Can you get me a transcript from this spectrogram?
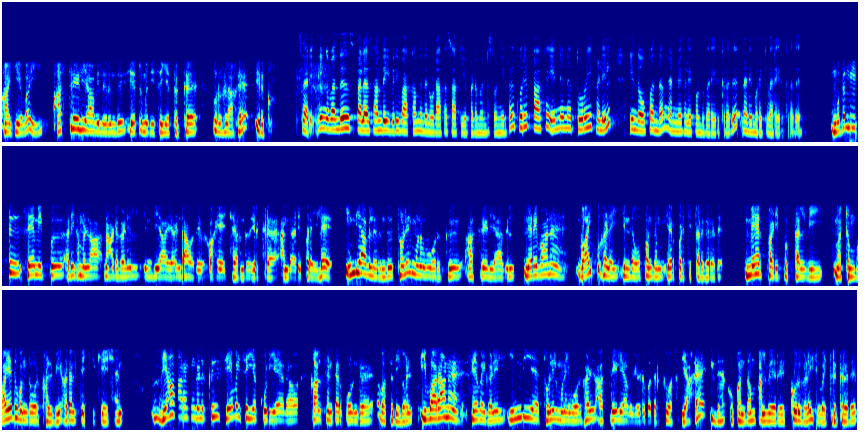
ஆகியவை ஆஸ்திரேலியாவிலிருந்து ஏற்றுமதி செய்யத்தக்க பொருட்களாக இருக்கும். சரி நீங்க வந்து பல சந்தை விரிவாக்கம் இதனூடாக சாத்தியப்படும் என்று சொன்னீர்கள். குறிப்பாக என்னென்ன துறைகளில் இந்த ஒப்பந்தம் நன்மைகளை கொண்டு வர இருக்கிறது நடைமுறைக்கு வர இருக்கிறது? முதலீட்டு சேமிப்பு அதிகமுள்ள நாடுகளில் இந்தியா இரண்டாவது வகையைச் சேர்ந்து இருக்கிற அந்த அடிப்படையிலே இந்தியாவிலிருந்து தொழில் முனைவோருக்கு ஆஸ்திரேலியாவில் நிறைவான வாய்ப்புகளை இந்த ஒப்பந்தம் ஏற்படுத்தி தருகிறது. மேற்படிப்பு கல்வி மற்றும் வயது வந்தோர் கல்வி அடல்ட் எஜுகேஷன் வியாபாரங்களுக்கு சேவை செய்யக்கூடிய கால் சென்டர் போன்ற வசதிகள். இவ்வாறான சேவைகளில் இந்திய தொழில் முனைவோர்கள் ஆஸ்திரேலியாவில் ஈடுபதற்கு வசதியாக இந்த ஒப்பந்தம் பல்வேறு கூறுகளை வைத்திருக்கிறது.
